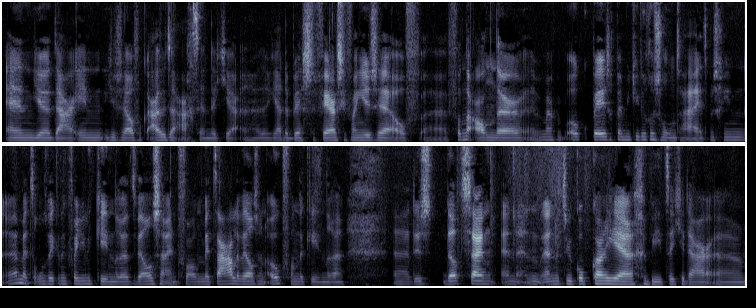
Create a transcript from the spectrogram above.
En je daarin jezelf ook uitdaagt. En dat je uh, ja, de beste versie van jezelf, uh, van de ander. Maar ook bezig bent met jullie gezondheid. Misschien met de ontwikkeling van jullie kinderen. Het welzijn van, mentale welzijn ook van de kinderen. dus dat zijn, en, en, en, natuurlijk op carrièregebied, dat je daar ehm,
